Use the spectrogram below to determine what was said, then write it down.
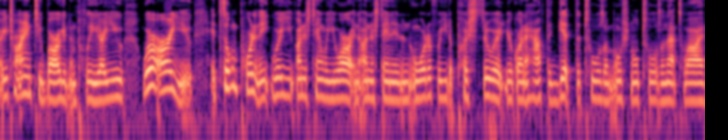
Are you trying to bargain and plead? Are you where are you? It's so important that where you understand where you are and understand it. In order for you to push through it you're going to have to get the tools emotional tools and that's why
